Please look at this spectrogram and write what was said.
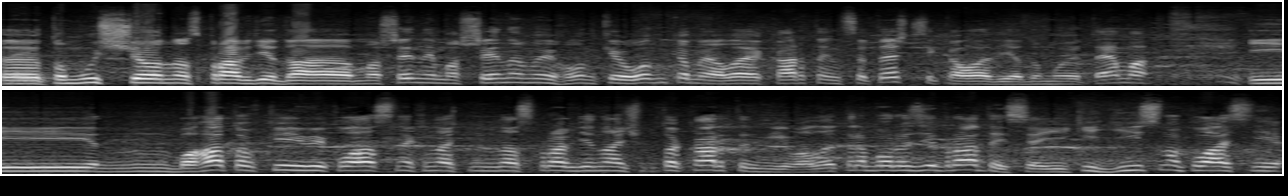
Е, тому що насправді да, машини машинами, гонки гонками, але картинг це теж цікава, я думаю, тема. І багато в Києві класних насправді, начебто, картингів, але треба розібратися, які дійсно класні,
